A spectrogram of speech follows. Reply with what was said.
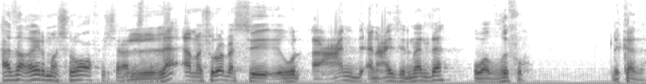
هذا غير مشروع في الإسلامية لا مشروع بس يقول عندي أنا عايز المال ده أوظفه لكذا.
